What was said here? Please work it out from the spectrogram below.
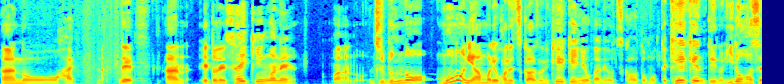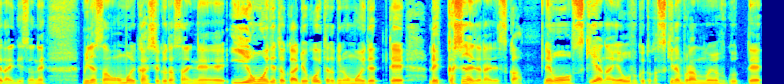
あのー、はい。で、あえっとね、最近はね、あの、自分のものにあんまりお金使わずに経験にお金を使おうと思って、経験っていうのを色褪せないんですよね。皆さん思い返してくださいね。いい思い出とか旅行行った時の思い出って劣化しないじゃないですか。でも、好きやな洋服とか好きなブランドの洋服って、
